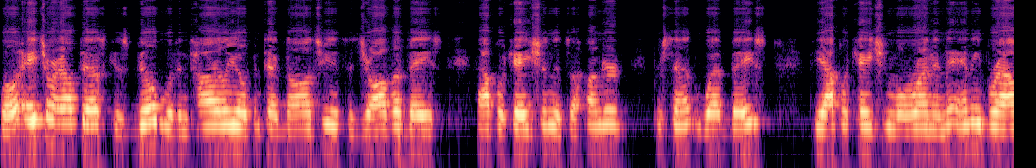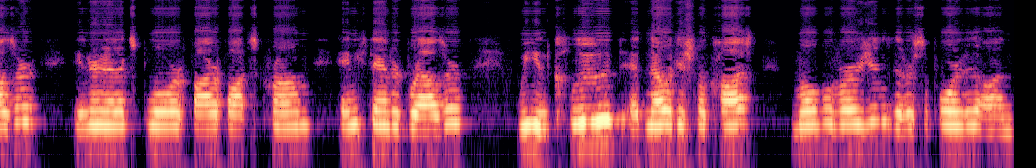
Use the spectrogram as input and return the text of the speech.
Well, HR Help Desk is built with entirely open technology. It's a Java-based application. It's 100% web-based. The application will run in any browser, Internet Explorer, Firefox, Chrome, any standard browser. We include, at no additional cost, mobile versions that are supported on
